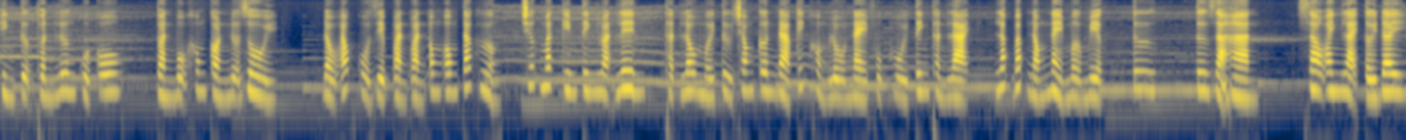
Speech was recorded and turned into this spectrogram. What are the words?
hình tượng thuần lương của cô, toàn bộ không còn nữa rồi. Đầu óc của Diệp Oản Oản ông ông tác hưởng, trước mắt kim tinh loạn lên, thật lâu mới từ trong cơn đả kích khổng lồ này phục hồi tinh thần lại, lắp bắp nóng nảy mở miệng, "Tư, Tư Dạ Hàn, sao anh lại tới đây?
